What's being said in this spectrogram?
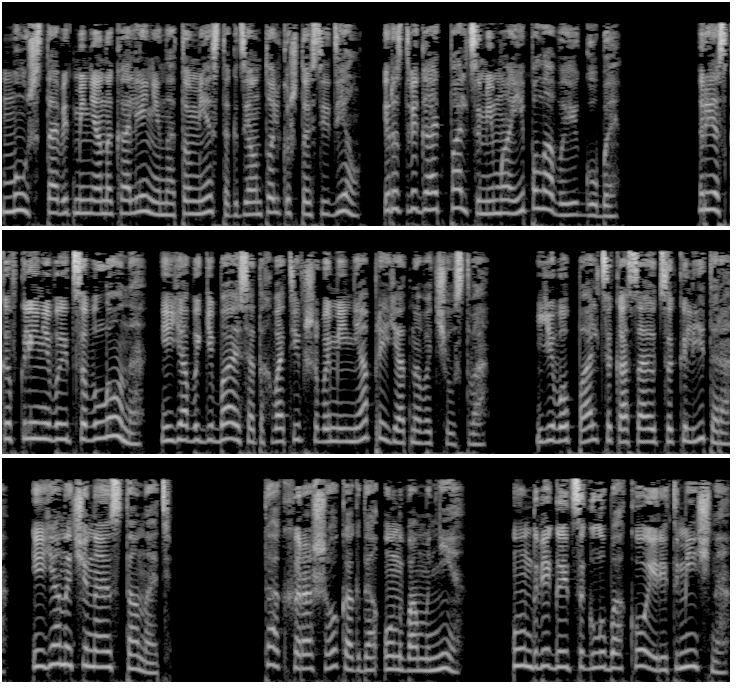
Муж ставит меня на колени на то место, где он только что сидел, и раздвигает пальцами мои половые губы. Резко вклинивается в лона, и я выгибаюсь от охватившего меня приятного чувства. Его пальцы касаются клитора, и я начинаю стонать. Так хорошо, когда он во мне. Он двигается глубоко и ритмично,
